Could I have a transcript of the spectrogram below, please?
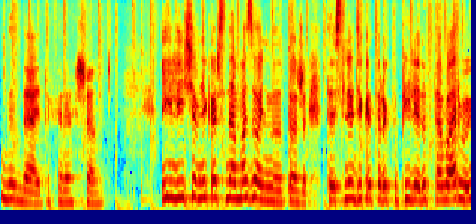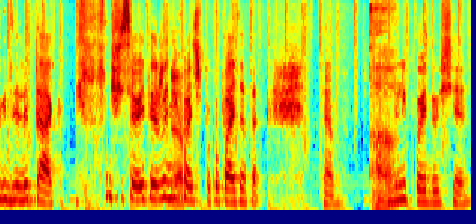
Ну да, это хорошо. Или еще, мне кажется, на Амазоне надо тоже. То есть люди, которые купили этот товар, выглядели так. И все, и ты уже не хочешь покупать это. Там. А. Далеко идущее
